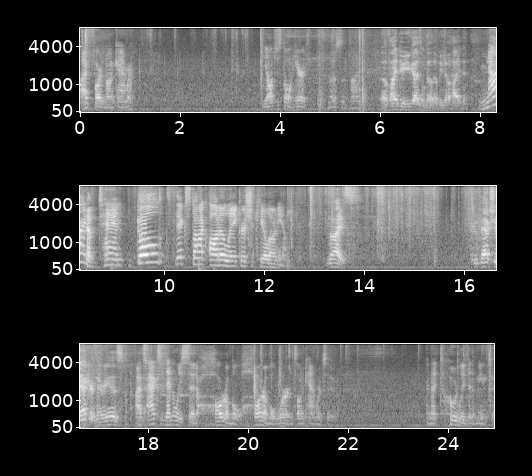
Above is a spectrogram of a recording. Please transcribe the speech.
I've farted on camera. Y'all just don't hear it most of the time. Well, if I do, you guys will know. There'll be no hiding it. 9 of 10. Gold, thick stock auto Lakers, Shaquille O'Neal. Nice. Two pack Shacker. There he is. I've accidentally said horrible, horrible words on camera too. And I totally didn't mean to.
